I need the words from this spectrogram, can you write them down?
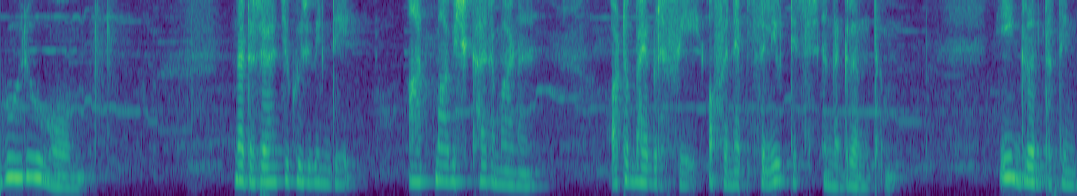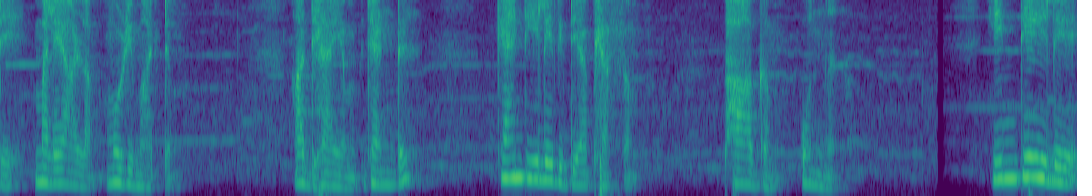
ഗുരു ഓം. നടരാജ ഗുരുവിന്റെ ആത്മാവിഷ്കാരമാണ് ഓട്ടോബയോഗ്രഫി ഓഫ് എൻ എബ്സല്യൂട്ടിസ്റ്റ് എന്ന ഗ്രന്ഥം. ഈ ഗ്രന്ഥത്തിന്റെ മലയാളം മൊഴിമാറ്റം. അധ്യായം രണ്ട് കാൻഡിയിലെ വിദ്യാഭ്യാസം. ഭാഗം ഒന്ന്. ഇന്ത്യയിലെ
